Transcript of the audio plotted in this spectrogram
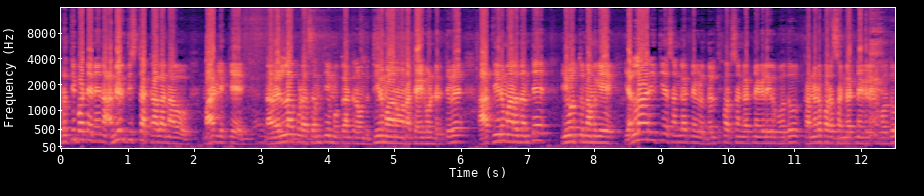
ಪ್ರತಿಭಟನೆಯನ್ನು ಅನಿರ್ದಿಷ್ಟ ಕಾಲ ನಾವು ಮಾಡಲಿಕ್ಕೆ ನಾವೆಲ್ಲ ಕೂಡ ಸಮಿತಿ ಮುಖಾಂತರ ಒಂದು ತೀರ್ಮಾನವನ್ನು ಕೈಗೊಂಡಿರ್ತೇವೆ. ಆ ತೀರ್ಮಾನದಂತೆ ಇವತ್ತು ನಮಗೆ ಎಲ್ಲ ರೀತಿಯ ಸಂಘಟನೆಗಳು, ದಲಿತ ಪರ ಸಂಘಟನೆಗಳಿರ್ಬೋದು, ಕನ್ನಡ ಪರ ಸಂಘಟನೆಗಳಿರ್ಬೋದು,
